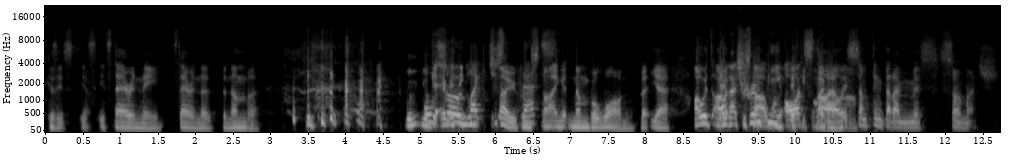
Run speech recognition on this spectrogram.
because it's it's it's there in the it's there in the the number. You'll, you'll get everything like, you know from starting at number one. But yeah, I would I would actually start at trippy 155 art style is something that I miss so much.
